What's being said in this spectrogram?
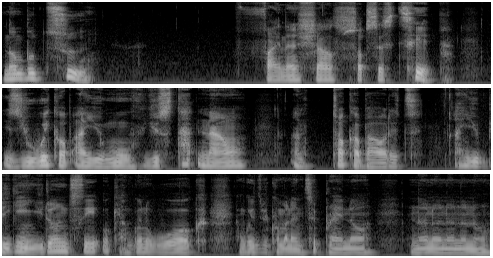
Number two, financial success tip is you wake up and you move. You start now and talk about it and you begin. You don't say, okay, I'm going to work, I'm going to become an entrepreneur. No, no, no, no, no.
